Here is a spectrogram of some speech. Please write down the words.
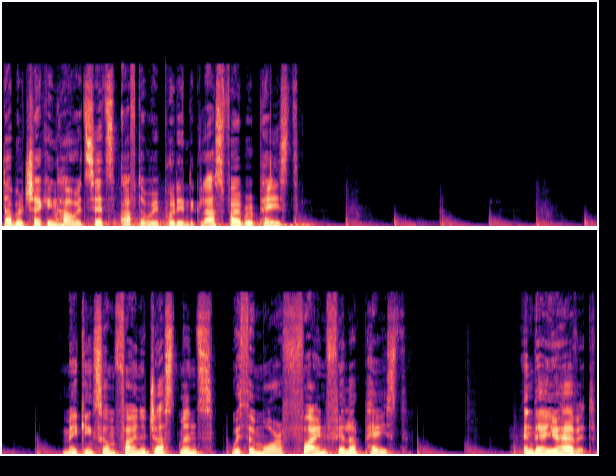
Double checking how it sits after we put in the glass fiber paste, making some fine adjustments with a more fine filler paste, and there you have it.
